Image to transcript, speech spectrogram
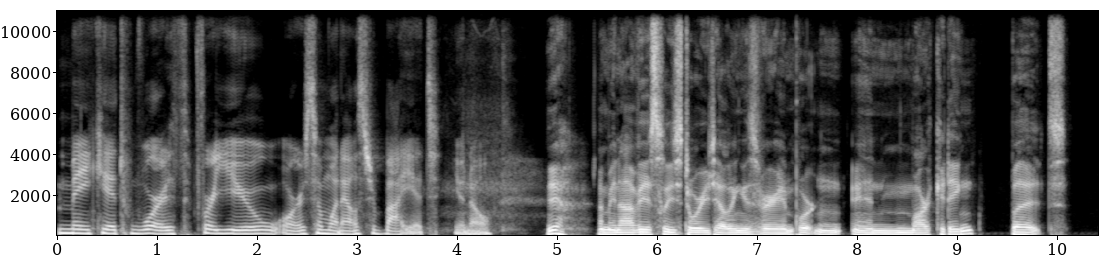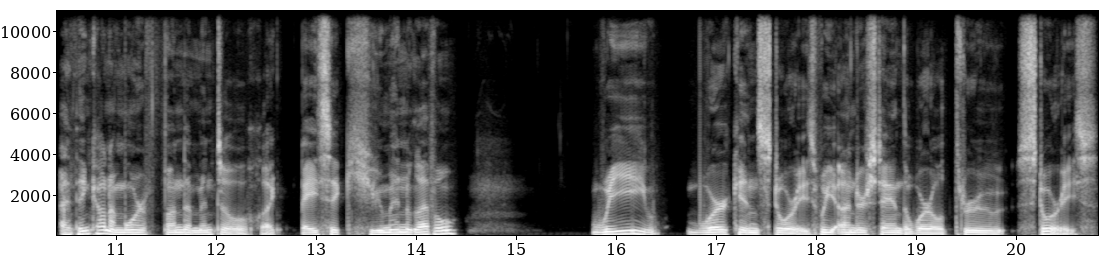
make it worth for you or someone else to buy it? You know. Yeah. I mean, obviously, storytelling is very important in marketing, but I think on a more fundamental, like basic human level, we work in stories. We understand the world through stories.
